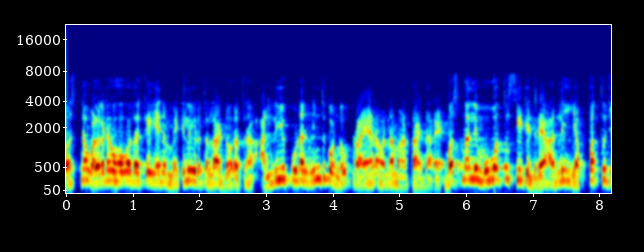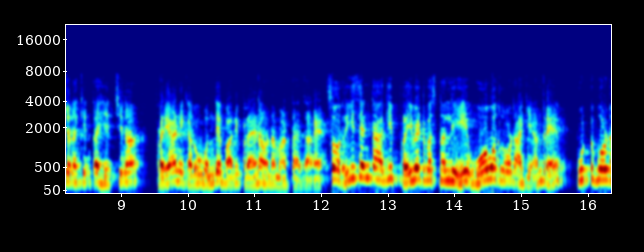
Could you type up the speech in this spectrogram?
ಬಸ್ನ ಒಳಗಡೆ ಹೋಗೋದಕ್ಕೆ ಏನು ಮೆಟ್ಟಿಲು ಇರುತ್ತಲ್ಲ, ಡೋರ್ ಹತ್ರ, ಅಲ್ಲಿಯೂ ಕೂಡ ನಿಂತ್ಕೊಂಡು ಪ್ರಯಾಣವನ್ನ ಮಾಡ್ತಾ ಇದ್ದಾರೆ. ಬಸ್ನಲ್ಲಿ ಮೂವತ್ತು ಸೀಟ್ ಇದ್ರೆ, ಅಲ್ಲಿ ಎಪ್ಪತ್ತು ಜನಕ್ಕಿಂತ ಹೆಚ್ಚಿನ ಪ್ರಯಾಣಿಕರು ಒಂದೇ ಬಾರಿ ಪ್ರಯಾಣವನ್ನ ಮಾಡ್ತಾ ಇದ್ದಾರೆ. ಸೊ ರೀಸೆಂಟ್ ಆಗಿ ಪ್ರೈವೇಟ್ ಬಸ್ನಲ್ಲಿ ಓವರ್ ಲೋಡ್ ಆಗಿ ಅಂದ್ರೆ ಫುಟ್ ಬೋರ್ಡ್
